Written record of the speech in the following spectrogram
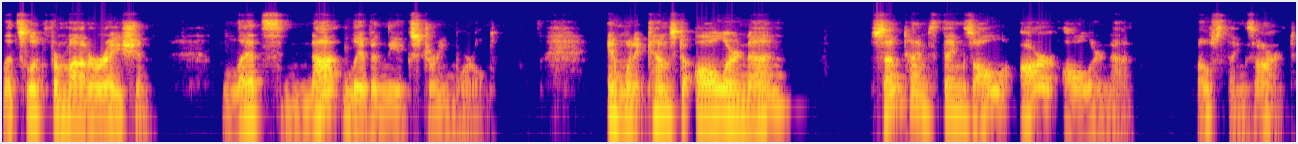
Let's look for moderation. Let's not live in the extreme world. And when it comes to all or none, sometimes things all are all or none. Most things aren't.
